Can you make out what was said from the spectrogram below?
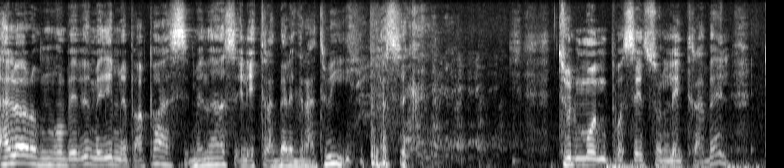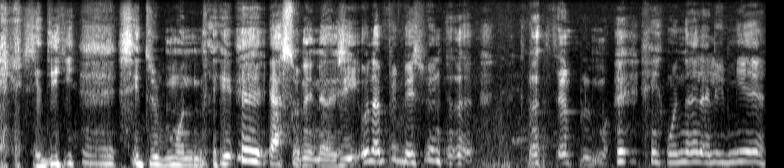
Alors mon bébé me dit, mais papa, maintenant c'est l'étrabel gratuit. Parce que tout le monde possède son étrabel. Et j'ai dit, si tout le monde a son énergie, on n'a plus besoin simplement. on a la lumière.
